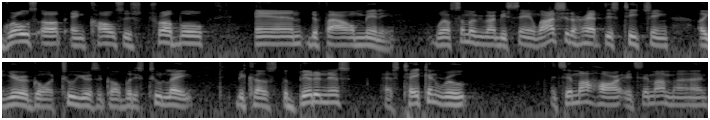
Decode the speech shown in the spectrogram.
grows up and causes trouble and defile many. Well, some of you might be saying, well, I should have had this teaching a year ago or two years ago, but it's too late because the bitterness has taken root. It's in my heart, it's in my mind,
